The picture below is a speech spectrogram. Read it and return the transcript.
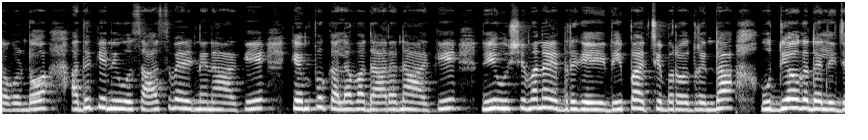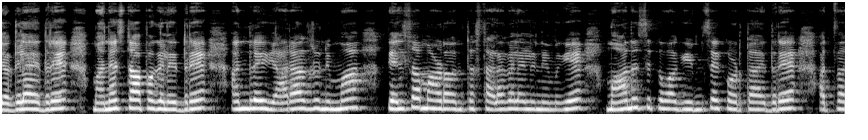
ತಗೊಂಡು, ಅದಕ್ಕೆ ನೀವು ಸಾಸಿವೆ ಎಣ್ಣೆನ ಹಾಕಿ, ಕೆಂಪು ಕಲವ ದಾರನ ಹಾಕಿ, ನೀವು ಶಿವನ ಎದುರಿಗೆ ಈ ದೀಪ ಹಚ್ಚಿ ಬರೋದ್ರಿಂದ ಉದ್ಯೋಗದಲ್ಲಿ ಜಗಳ ಇದ್ದರೆ ಮನಸ್ತಾಪಗಳಿದ್ದರೆ ಅಂದರೆ ಯಾರಾದರೂ ನಿಮ್ಮ ಕೆಲಸ ಮಾಡೋವಂಥ ಸ್ಥಳಗಳಲ್ಲಿ ನಿಮಗೆ ಮಾನಸಿಕವಾಗಿ ಹಿಂಸೆ ಕೊಡ್ತಾ ಇದ್ದರೆ ಅಥವಾ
